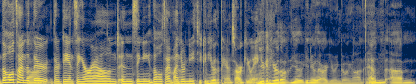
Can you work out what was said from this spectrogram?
The whole time that they're Um, they're dancing around and singing, the whole time underneath you can hear the parents arguing. You can hear the you can hear the arguing going on, and um,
